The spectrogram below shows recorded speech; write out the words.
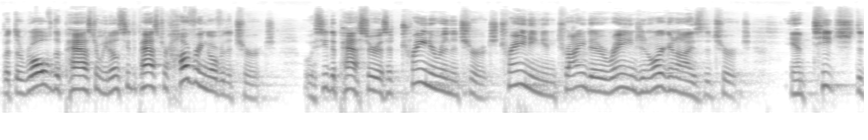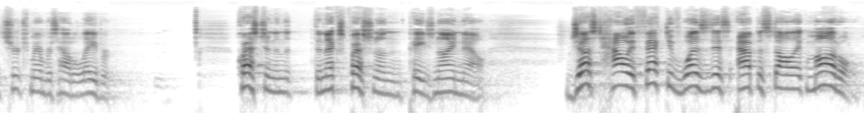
but the role of the pastor, we don't see the pastor hovering over the church. We see the pastor as a trainer in the church, training and trying to arrange and organize the church and teach the church members how to labor. Question, and the, the next question on page nine now. Just how effective was this apostolic model?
